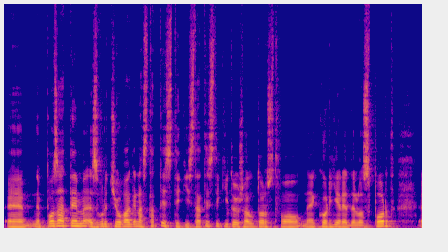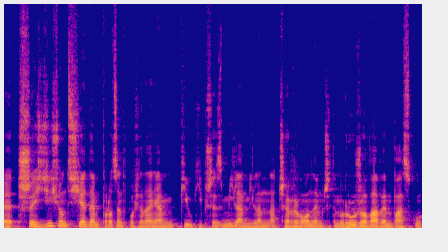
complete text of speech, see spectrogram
E, poza tym zwróćcie uwagę na statystyki. Statystyki to już autorstwo e, Corriere dello Sport. 67% e, posiadania piłki przez Milan, Milan na czerwonym czy tym różowawym pasku.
